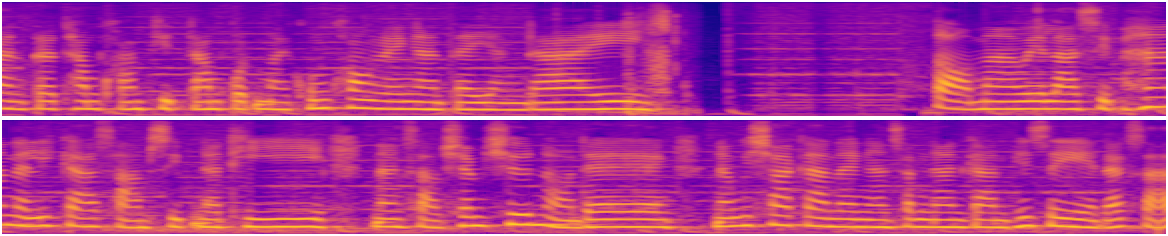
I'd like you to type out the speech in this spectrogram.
การกระทำความผิดตามกฎหมายคุ้มครองแรงงานแต่อย่างใด ต่อมาเวลา 15นาฬิกา30 นาที นางสาวแช่มชื่นหนอแดง นักวิชาการแรงงานชำนาญการพิเศษ รักษา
